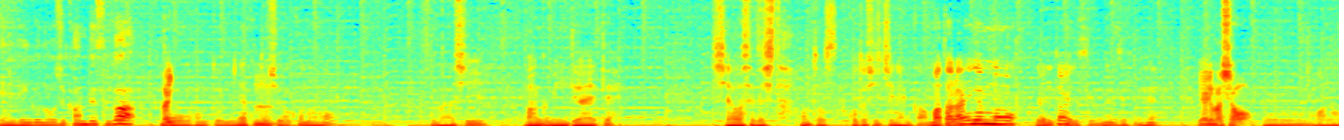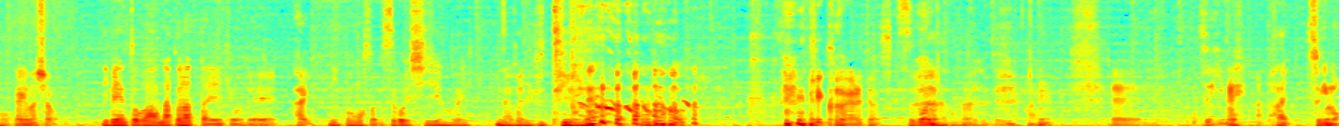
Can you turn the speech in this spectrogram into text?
エンディングのお時間ですが、はい、もう本当にね今年はこの素晴らしい番組に出会えて、幸せでした。本当今年1年間。また来年もやりたいですよね。ぜひね。やりましょう。あのやりましょう。イベントがなくなった影響で、はい、日本放送ですごい CM が流れるっていうね。結構流れてます。すごい流れてるという、はい。えーぜひねまた次も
